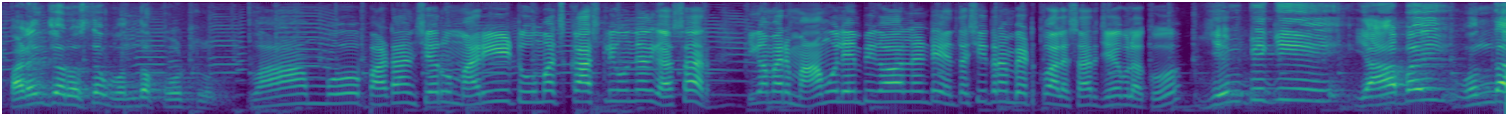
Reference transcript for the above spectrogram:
పడంచర్ వస్తే వంద కోట్లు. వామ్మో పటాన్ చెరువు మరీ టూ మచ్ కాస్ట్లీ ఉన్నది కదా సార్. ఇక మరి మామూలు ఎంపీ కావాలంటే ఎంత శీఘ్రం పెట్టుకోవాలి సార్ జేబులకు? ఎంపీకి యాభై వంద.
